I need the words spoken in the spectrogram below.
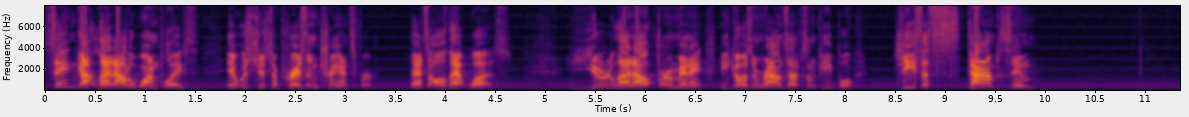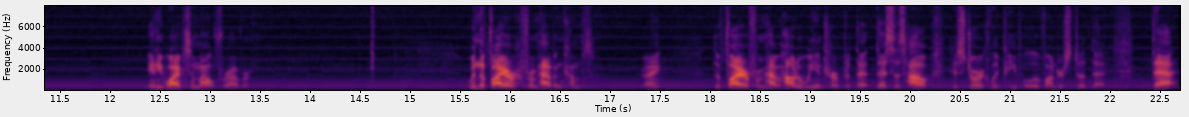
Satan got let out of one place. It was just a prison transfer. That's all that was. You're let out for a minute. He goes and rounds up some people. Jesus stomps him, and he wipes him out forever. When the fire from heaven comes, right? The fire from heaven, how do we interpret that? This is how historically people have understood that. That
